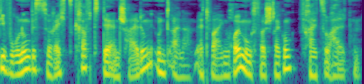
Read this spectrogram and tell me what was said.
die Wohnung bis zur Rechtskraft der Entscheidung und einer etwaigen Räumungsvollstreckung freizuhalten.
